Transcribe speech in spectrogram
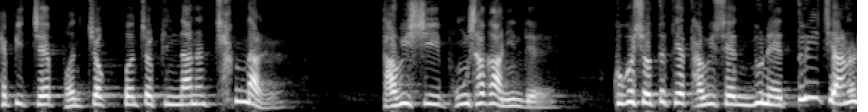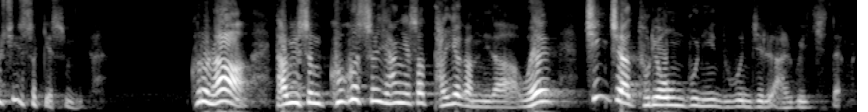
햇빛에 번쩍번쩍 빛나는 창날, 다윗이 봉사가 아닌데 그것이 어떻게 다윗의 눈에 뜨이지 않을 수 있었겠습니까? 그러나 다윗은 그것을 향해서 달려갑니다. 왜? 진짜 두려운 분이 누군지를 알고 있기 때문에.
